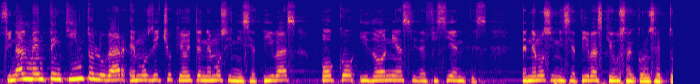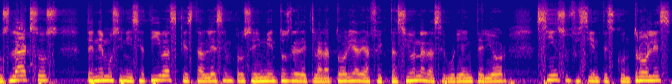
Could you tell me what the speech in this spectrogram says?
Finalmente, en quinto lugar, hemos dicho que hoy tenemos iniciativas poco idóneas y deficientes. Tenemos iniciativas que usan conceptos laxos, tenemos iniciativas que establecen procedimientos de declaratoria de afectación a la seguridad interior sin suficientes controles,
